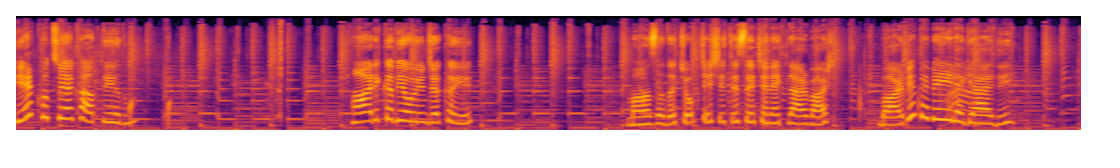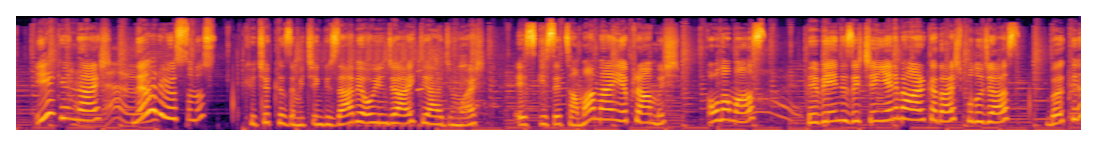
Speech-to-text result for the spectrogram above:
Bir kutuya katlayalım. Harika bir oyuncak ayı. Mağazada çok çeşitli seçenekler var. Barbie bebeğiyle geldi. İyi günler. Ne arıyorsunuz? Küçük kızım için güzel bir oyuncağa ihtiyacım var. Eskisi tamamen yıpranmış. Olamaz. Bebeğiniz için yeni bir arkadaş bulacağız. Bakın.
